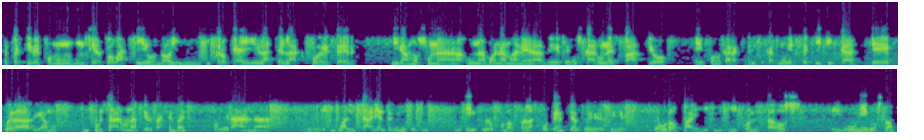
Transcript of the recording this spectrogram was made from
se percibe como un, cierto vacío, ¿no? Y, creo que ahí la CELAC puede ser, digamos, una, una buena manera de, buscar un espacio eh, con características muy específicas que pueda, digamos, impulsar una cierta agenda soberana, eh, igualitaria en términos de, vínculo con, las potencias de, Europa y, con Estados eh, Unidos, ¿no?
